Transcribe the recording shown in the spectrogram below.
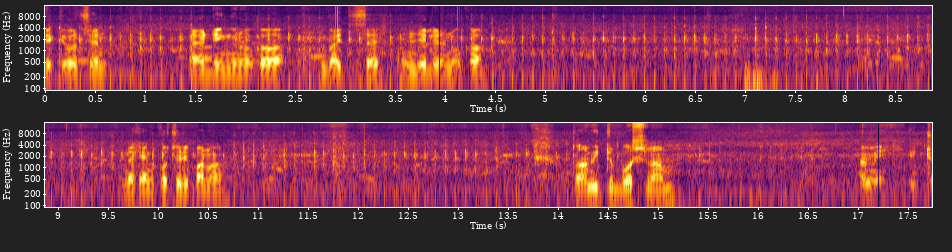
দেখতে পাচ্ছেন। ডিঙ্গি নৌকা বাইতেছে, এঞ্জেলের নৌকা। দেখেন কচুরি পানা। তো আমি একটু বসলাম। আমি একটু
